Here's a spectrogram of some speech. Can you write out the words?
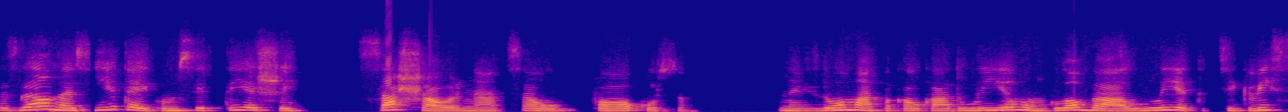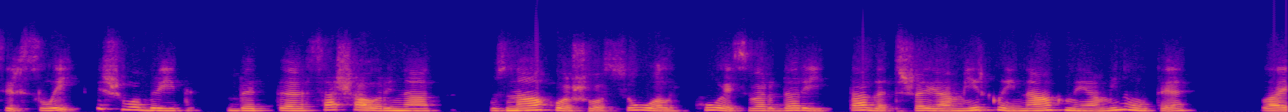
Tas galvenais ieteikums ir tieši sašaurināt savu fokusu. Nevis domāt par kaut kādu lielu un globālu lietu, cik viss ir slikti šobrīd, bet uh, sašaurināt uz nākošo soli, ko es varu darīt tagad, šajā mirklī, nākamajā minūtē, lai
